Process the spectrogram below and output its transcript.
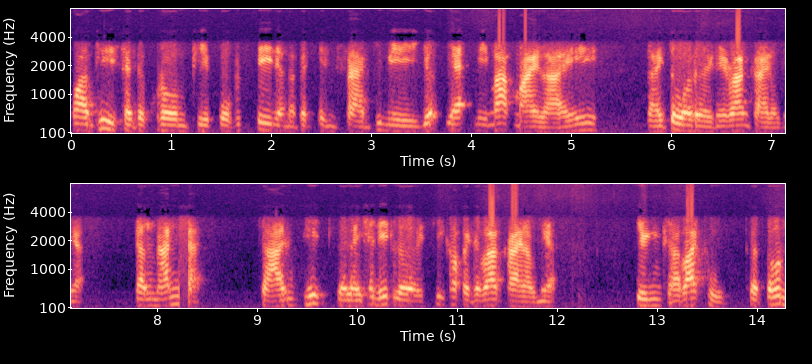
ความที่ไซโตโครม P450 เนี่ยมันเป็นเอนไซม์ที่มีเยอะแยะมีมากมายหลายหลายตัวเลยในร่างกายเราเนี่ย ดังนั้นเนี่ยสารพิษหลายๆชนิดเลย ที่เข้าไปในร่างกายเราเนี่ย จึงสามารถถูกกระตุ้น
